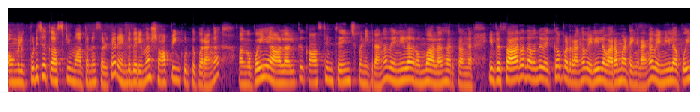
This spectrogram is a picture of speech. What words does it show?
அவங்களுக்கு பிடிச்ச காஸ்டியூம் மாற்றணும்னு சொல்லிட்டு ரெண்டு பேரையுமே ஷாப்பிங் கூப்பிட்டு போகிறாங்க அங்கே போய் ஆளாளுக்கு காஸ்ட்யூம் சேஞ்ச் பண்ணிக்கிறாங்க. வெண்ணிலா ரொம்ப அழகாக இருக்காங்க. இப்போ சாரதா வந்து வெக்கப்படுறாங்க. வெளியில் வர மாட்டேங்கிறாங்க வெண்ணிலா போய்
